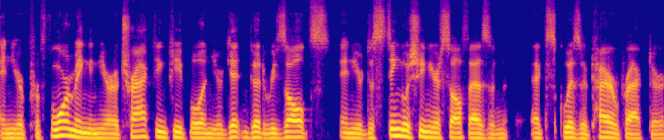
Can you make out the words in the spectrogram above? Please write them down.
and you're performing and you're attracting people and you're getting good results and you're distinguishing yourself as an exquisite chiropractor,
